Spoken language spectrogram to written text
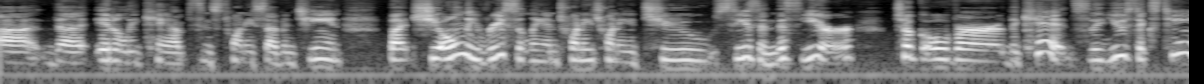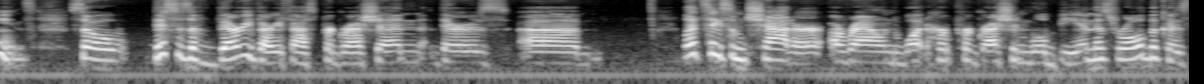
uh, the Italy camp since 2017, but she only recently in 2022 season this year took over the kids, the U16s. So this is a very, very fast progression. There's, um, let's say, some chatter around what her progression will be in this role because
